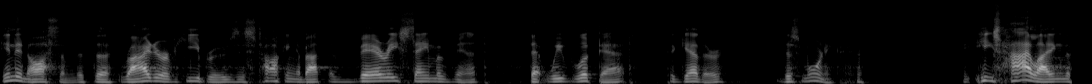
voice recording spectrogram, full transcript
Isn't it awesome that the writer of Hebrews is talking about the very same event that we've looked at together this morning? He's highlighting the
